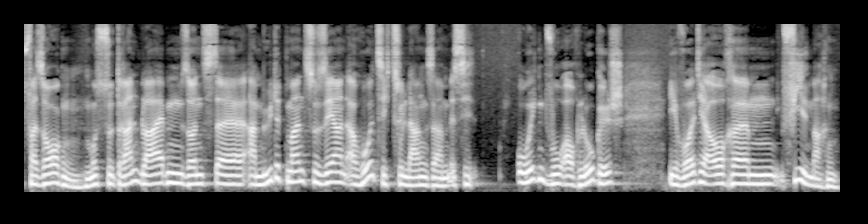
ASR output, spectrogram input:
versorgen, musst du dranbleiben, sonst äh, ermüdet man zu sehr und erholt sich zu langsam. Ist irgendwo auch logisch. Ihr wollt ja auch ähm, viel machen.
